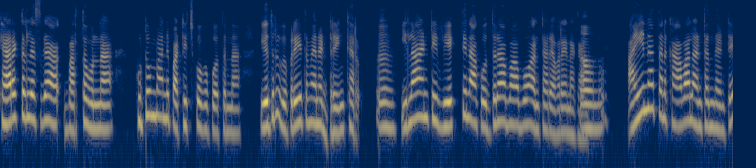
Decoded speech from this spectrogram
క్యారెక్టర్లెస్గా భర్త ఉన్న కుటుంబాన్ని పట్టించుకోకపోతున్నా ఎదురు విపరీతమైన డ్రింకర్. ఇలాంటి వ్యక్తి నాకు వద్దురా బాబు అంటారు ఎవరైనా కానీ. అయినా తను కావాలంటుందంటే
